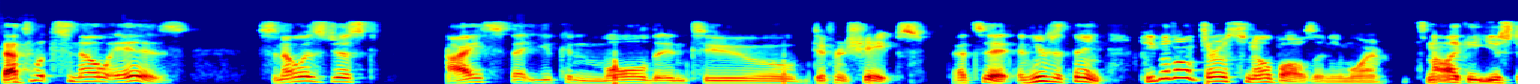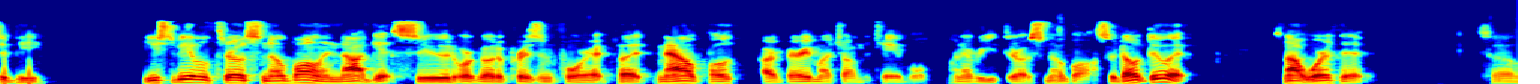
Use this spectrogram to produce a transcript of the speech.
that's what snow is. Snow is just ice that you can mold into different shapes. That's it. And here's the thing people don't throw snowballs anymore. It's not like it used to be. You used to be able to throw a snowball and not get sued or go to prison for it, but now both are very much on the table whenever you throw a snowball. So don't do it. It's not worth it. So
